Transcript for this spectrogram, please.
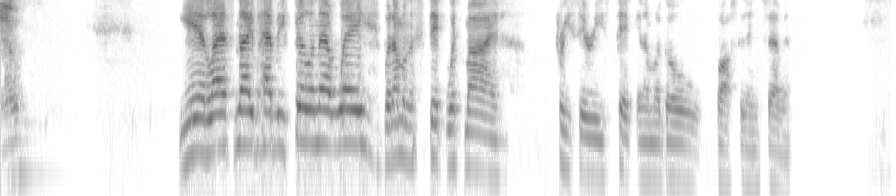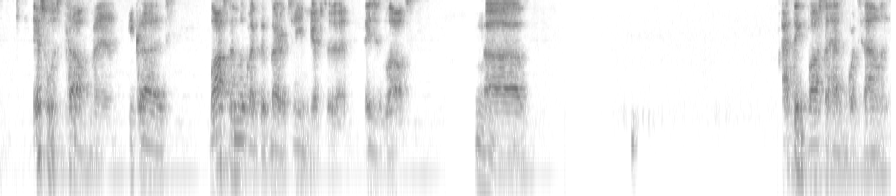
Yeah, Yeah, last night had me feeling that way, but I'm gonna stick with my pre-series pick, and I'm gonna go Boston in seven. this was tough, man, because Boston looked like the better team yesterday. They just lost. Mhm. Uh, I think Boston has more talent,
